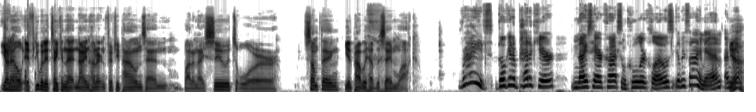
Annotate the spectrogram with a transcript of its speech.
you know, if you would have taken that 950 pounds and bought a nice suit or something, you'd probably have the same luck. Right. Go get a pedicure, nice haircut, some cooler clothes. You'll be fine, man. I mean, Yeah.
